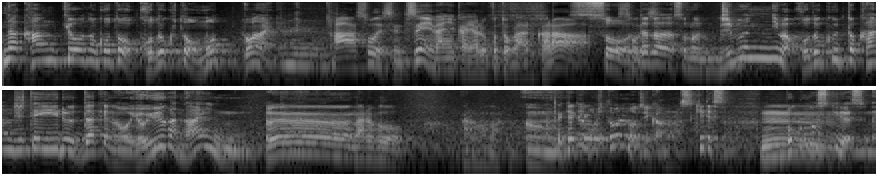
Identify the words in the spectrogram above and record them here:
な環境のことを孤独と思わないんじゃない？ああそうですね。常に何かやることがあるから。そう。です。だからその自分には孤独と感じているだけの余裕がないん、うーんなるほどなるほど。うん。でも一人の時間が好きです僕も好きですね、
